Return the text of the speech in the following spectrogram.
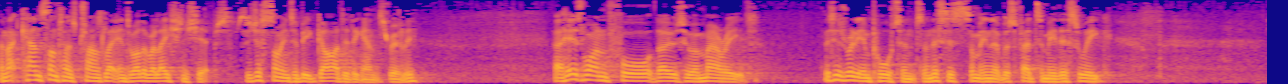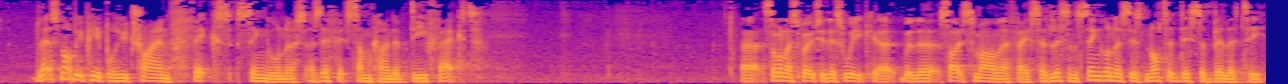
And that can sometimes translate into other relationships. So just something to be guarded against really. Uh, here's one for those who are married. This is really important and this is something that was fed to me this week. Let's not be people who try and fix singleness as if it's some kind of defect. Uh, someone I spoke to this week uh, with a slight smile on their face said, listen, singleness is not a disability.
